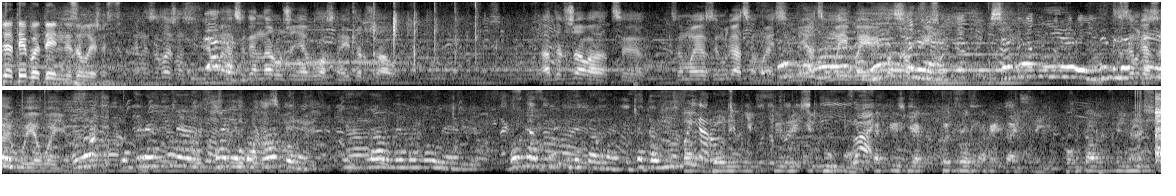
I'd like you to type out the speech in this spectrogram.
Для тебе День Незалежності? День незалежності для мене це день народження власної держави. А держава це, це моя земля, це моя сім'я, це мої бойові побратими. Це земля, за яку я воюю. Великі сили і духу, таких як Петро Сагайдачний, Богдан Хмельницький.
